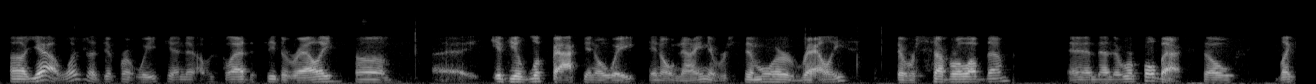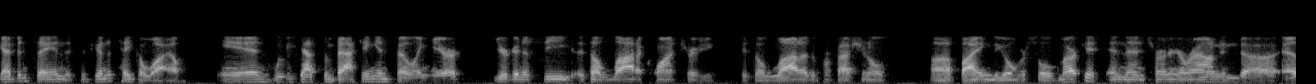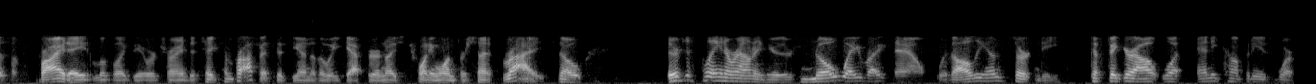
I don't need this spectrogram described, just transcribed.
Uh, yeah, it was a different week, and I was glad to see the rally. Um, uh, if you look back in 08 and 09, there were similar rallies. There were several of them and then there were pullbacks. So, like I've been saying, this is going to take a while, and we've got some backing and filling here. You're going to see it's a lot of quant trading. It's a lot of the professionals uh, buying the oversold market and then turning around. And uh, as of Friday, it looked like they were trying to take some profits at the end of the week after a nice 21% rise. So They're just playing around in here. There's no way right now, with all the uncertainty, to figure out what any company is worth.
